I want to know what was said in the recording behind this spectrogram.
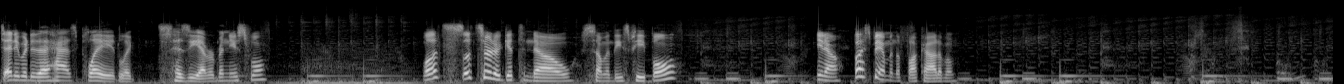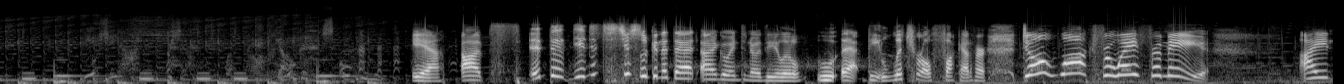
To anybody that has played, like, has he ever been useful? Well, let's, let's sort of get to know some of these people. You know, by spamming the fuck out of them. Yeah, uh, it, it, it's just looking at that, I'm going to know the little, the literal fuck out of her. Don't walk away from me! I,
